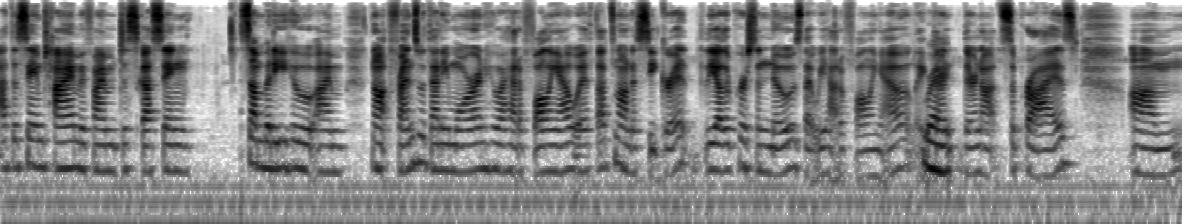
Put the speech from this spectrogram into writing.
at the same time if i'm discussing somebody who I'm not friends with anymore and who I had a falling out with, that's not a secret. The other person knows that we had a falling out. Like right. they're, they're not surprised. Um,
